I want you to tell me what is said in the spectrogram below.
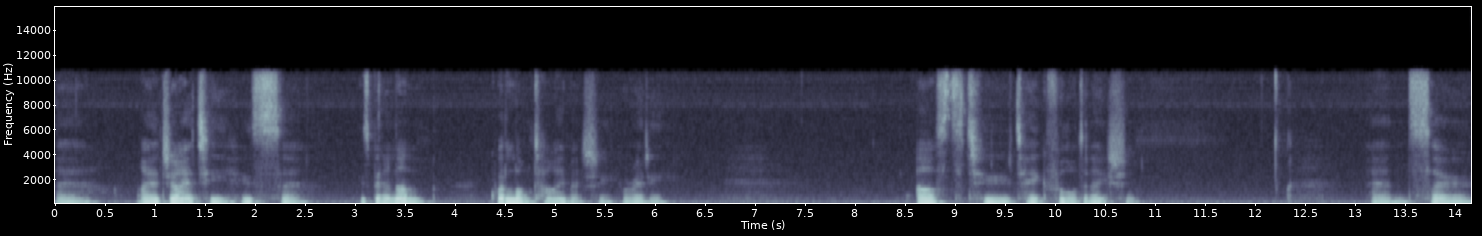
uh, Ayya Jayati, who's, uh, who's been a nun quite a long time actually already, asked to take full ordination. And so,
